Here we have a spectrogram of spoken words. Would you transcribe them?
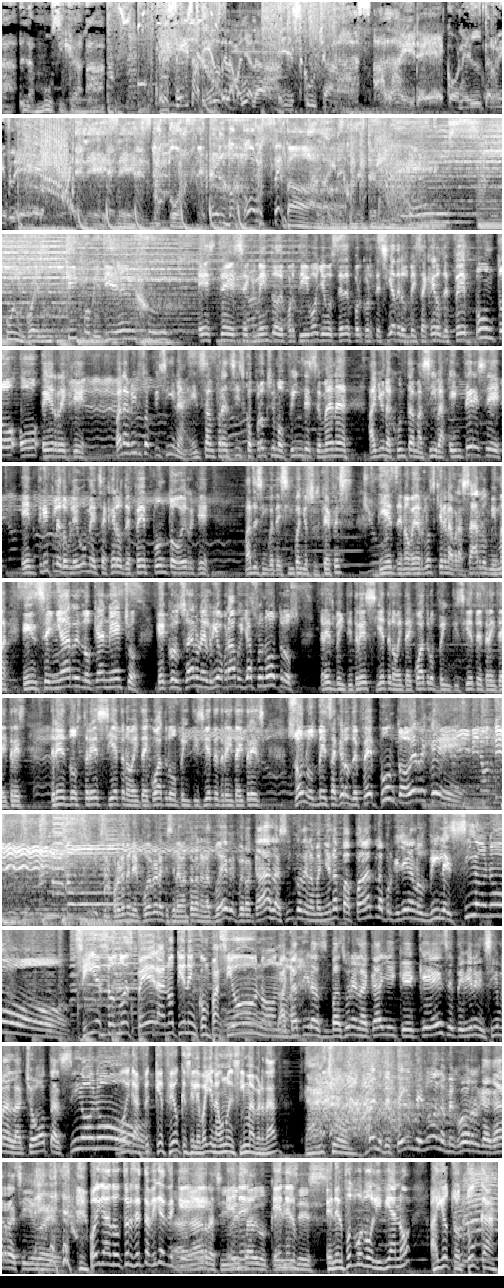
llega la música a... De 6 a 10 de la mañana, escuchas al aire con el terrible. Él es, él es Doctor Z. El doctor Z. Al aire con el terrible. Es un buen tipo, mi viejo. Este segmento deportivo lleva a ustedes por cortesía de los mensajeros de fe.org. Van a abrir su oficina en San Francisco. Próximo fin de semana hay una junta masiva. Entérese en www.mensajerosdefe.org. Más de 55 años sus jefes, 10 de no verlos, quieren abrazarlos, mimar, enseñarles lo que han hecho, que cruzaron el río Bravo y ya son otros. 323-794-2733. 323-794-2733. Son los mensajeros de fe.org. El problema en el pueblo era que se levantaban a las 9, pero acá a las 5 de la mañana, papantla, porque llegan los viles, ¿sí o no? Sí, eso no espera, no tienen compasión, no, no. Acá tiras basura en la calle y que, ¿qué? Se te viene encima la chota, ¿sí o no? Oiga, fe- qué feo que se le vayan a uno encima, ¿verdad? Gacho. Bueno, depende, ¿no? A lo mejor agarra güey. Oiga, doctor Z, fíjese que. Agarra, si ves el- algo que en el, en el fútbol boliviano hay otro Tuca.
